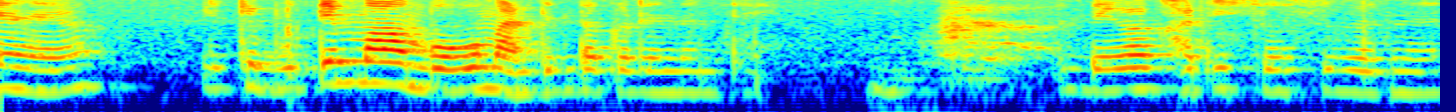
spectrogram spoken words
그잖아요. 이렇게 못된 마음 먹으면 안 된다 그랬는데? 내가 가질 수 없으면은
